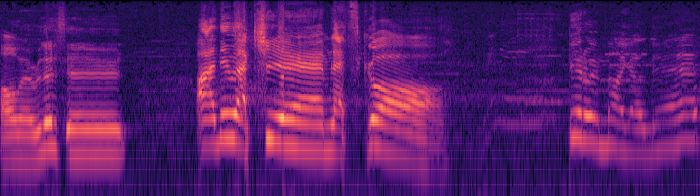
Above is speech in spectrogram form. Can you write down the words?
Alabilirsin. Hadi bakayım. Let's go. Bir oyun daha geldi.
